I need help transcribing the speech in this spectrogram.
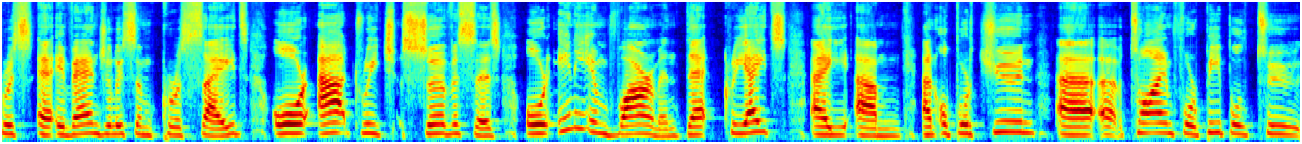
uh, evangelism crusades, or outreach services, or any environment that creates a, um, an opportune uh, uh, time for people to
